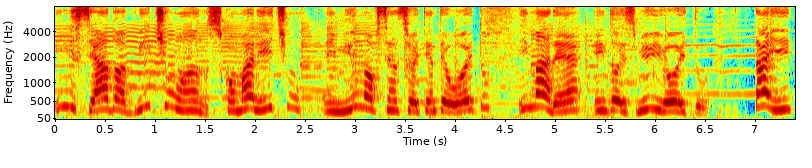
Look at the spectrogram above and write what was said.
iniciado há 21 anos, com Marítimo em 1988 e Maré em 2008. Tá aí,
